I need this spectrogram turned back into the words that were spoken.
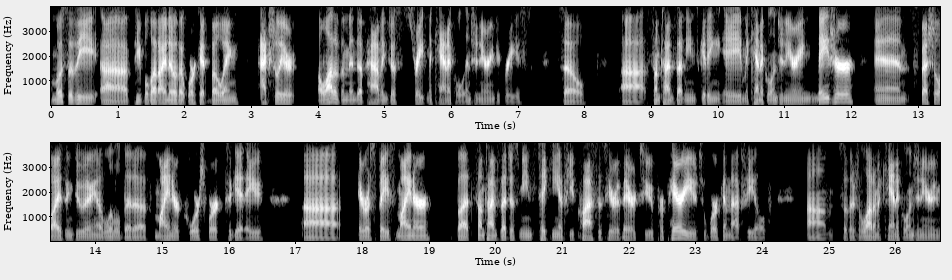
most of the uh, people that I know that work at Boeing actually are, a lot of them end up having just straight mechanical engineering degrees. So uh, sometimes that means getting a mechanical engineering major and specializing doing a little bit of minor coursework to get a uh, aerospace minor but sometimes that just means taking a few classes here or there to prepare you to work in that field. Um, so there's a lot of mechanical engineering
